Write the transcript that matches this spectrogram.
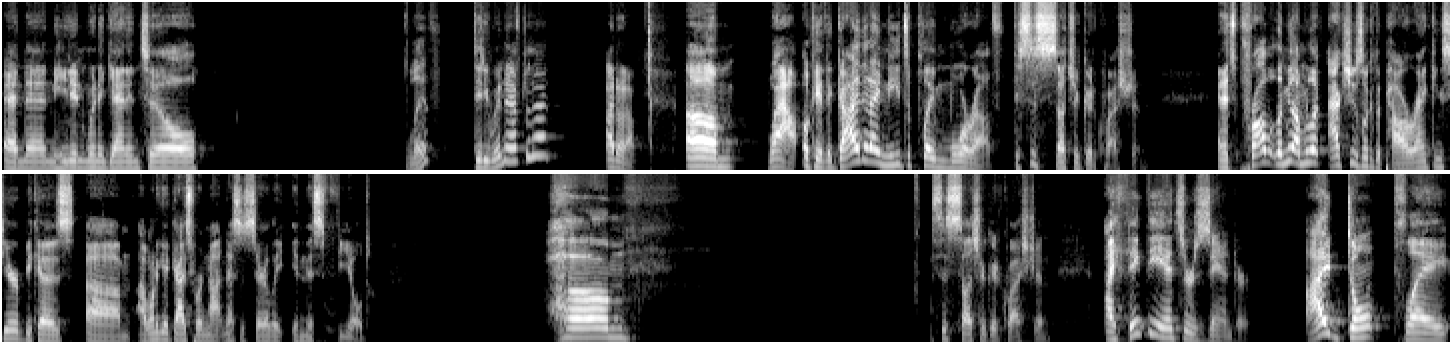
and then he didn't win again until LIV? Did he win after that? I don't know. Um, wow. Okay, the guy that I need to play more of. This is such a good question. And it's probably let me I'm gonna look actually just look at the power rankings here because um I want to get guys who are not necessarily in this field. Um this is such a good question. I think the answer is Xander. I don't play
